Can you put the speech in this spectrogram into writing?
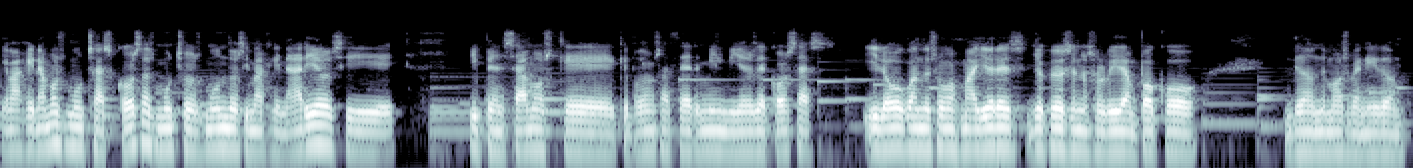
imaginamos muchas cosas, muchos mundos imaginarios y, pensamos que, podemos hacer mil millones de cosas. Y luego cuando somos mayores yo creo que se nos olvida un poco de dónde hemos venido.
